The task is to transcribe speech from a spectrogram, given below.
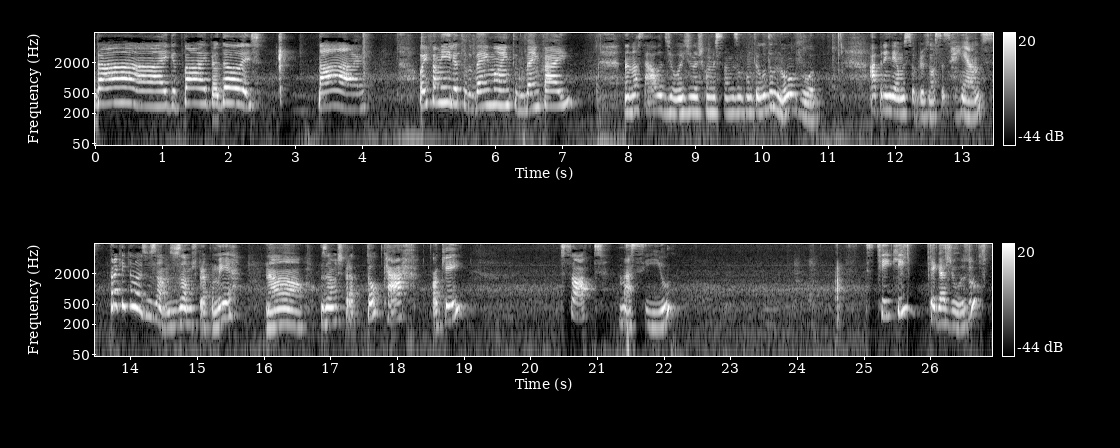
Bye, goodbye, Pré-2. Bye. Oi, família, tudo bem, mãe? Tudo bem, pai? Na nossa aula de hoje, nós começamos um conteúdo novo. Aprendemos sobre as nossas hands. Para que, que nós usamos? Usamos para comer? Não, usamos para tocar, ok? Soft, macio. Sticky, pegajoso.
